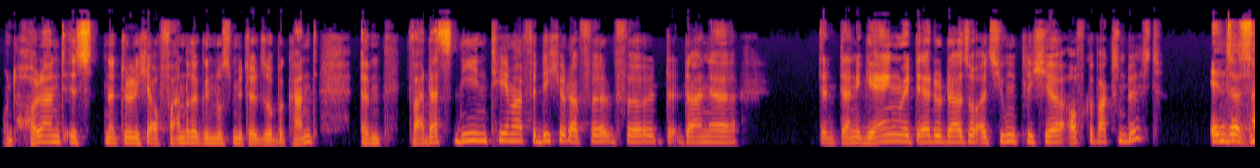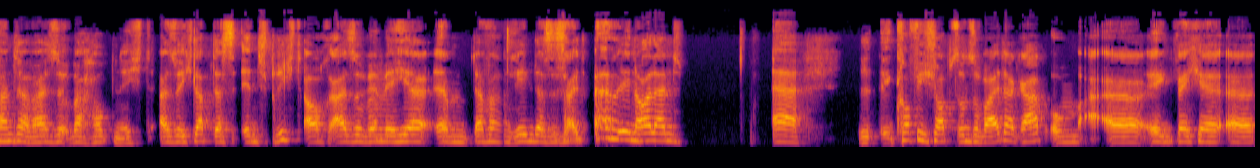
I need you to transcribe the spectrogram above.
Und Holland ist natürlich auch für andere Genussmittel so bekannt. Ähm, war das nie ein Thema für dich oder für, für deine, deine Gang, mit der du da so als Jugendliche aufgewachsen bist? Interessanterweise überhaupt nicht. Also ich glaube, das entspricht auch, also wenn wir hier ähm, davon reden, dass es halt in Holland äh, Coffeeshops und so weiter gab, um äh, irgendwelche äh,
